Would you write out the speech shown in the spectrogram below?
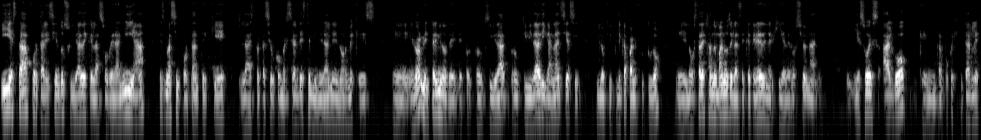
y está fortaleciendo su idea de que la soberanía es más importante que la explotación comercial de este mineral enorme que es eh, enorme en términos de, productividad, productividad y ganancias y, lo que implica para el futuro. Eh, lo está dejando en manos de la Secretaría de Energía, de Rocío Nale. Y eso es algo que tampoco hay que quitarle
